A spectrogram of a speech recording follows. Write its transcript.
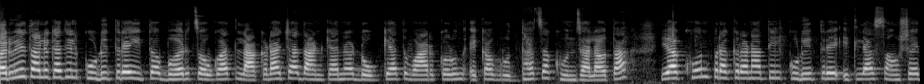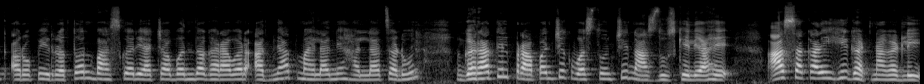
करवीर तालुक्यातील कुडित्रे इथं भर चौकात लाकडाच्या दांडक्यानं डोक्यात वार करून एका वृद्धाचा खून झाला होता. या खून प्रकरणातील कुडित्रे इथल्या संशयित आरोपी रतन भास्कर याच्या बंद घरावर अज्ञात महिलांनी हल्ला चढून घरातील प्रापंचिक वस्तूंची नासधूस केली आहे. आज सकाळी ही घटना घडली.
